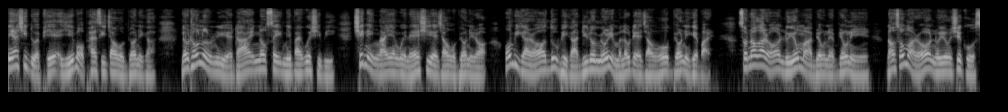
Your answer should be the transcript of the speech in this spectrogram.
နည်းရှိသူအဖြစ်အရေးပေါ်ဖမ်းဆီးကြောင်းကိုပြောနေကလှုပ်ထုံးလုံနေတဲ့အတိုင်းနှုတ်ဆက်နေပိုင်ခွင့်ရှိပြီးရှင်းနေ9ရန်ခွင့်လည်းရှိတဲ့အကြောင်းကိုပြောနေတော့အွန်ဘီကတော့သူ့အဖေကဒီလိုမျိုးတွေမလုပ်တဲ့အကြောင်းကိုပြောနေခဲ့ပါတယ်။စွန်တော့ကတော့လူယုံမှာပြုံးနေပြုံးနေရင်နောက်ဆုံးမှာတော့နွေုံရှိကိုစ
